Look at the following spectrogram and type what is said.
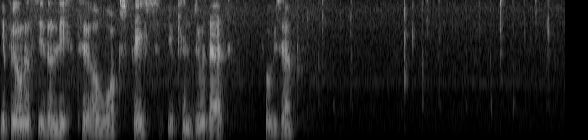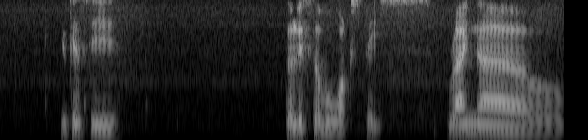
If you want to see the list of workspace, you can do that. For example, you can see the list of workspace. Right now,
